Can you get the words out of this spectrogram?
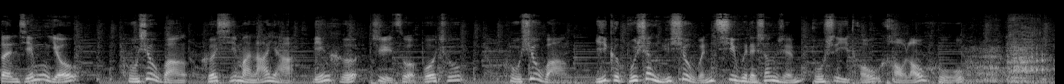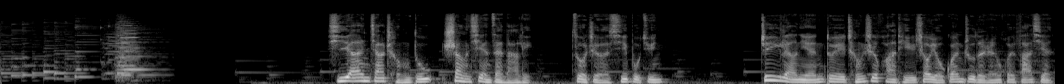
本节目由虎嗅网和喜马拉雅联合制作播出。虎嗅网：一个不善于嗅闻气味的商人，不是一头好老虎。西安加成都上限在哪里？作者西部君。这一两年，对城市话题稍有关注的人会发现，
